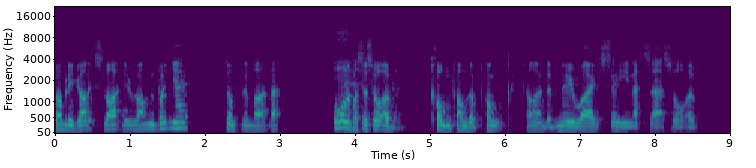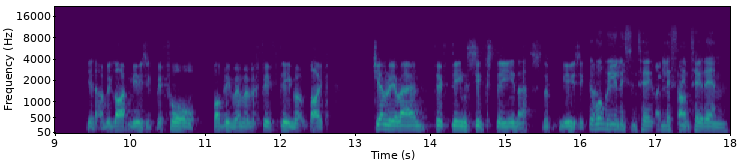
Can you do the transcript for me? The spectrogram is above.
probably got it slightly wrong, but yeah, something like that. All of us are sort of come from the punk kind of new wave scene. That's our sort of, you know, we liked music before, probably when we were 15, but like generally around 15, 16, that's the music. So what were you listening to? Listening to them?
